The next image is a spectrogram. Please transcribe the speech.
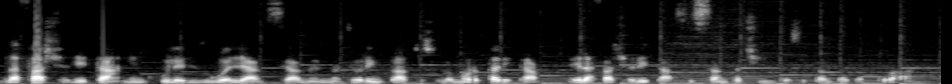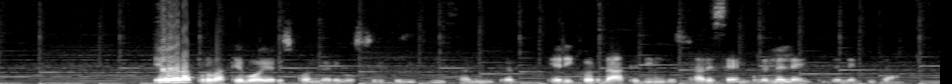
la fascia di età in cui le disuguaglianze hanno il maggiore impatto sulla mortalità è la fascia di età 65-74 anni. E ora provate voi a rispondere ai vostri quesiti di salute e ricordate di indossare sempre le lenti dell'equità.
